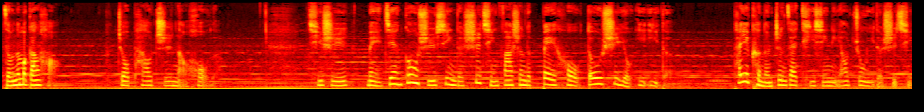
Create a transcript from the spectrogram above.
怎么那么刚好”，就抛之脑后了。其实。每件共识性的事情发生的背后都是有意义的，它也可能正在提醒你要注意的事情。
